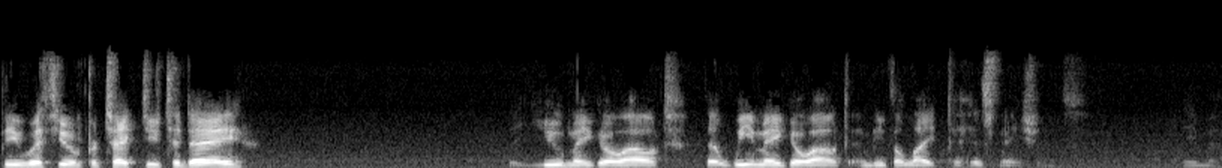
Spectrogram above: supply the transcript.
be with you and protect you today, that you may go out, that we may go out and be the light to his nations. Amen.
